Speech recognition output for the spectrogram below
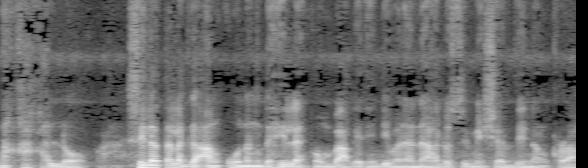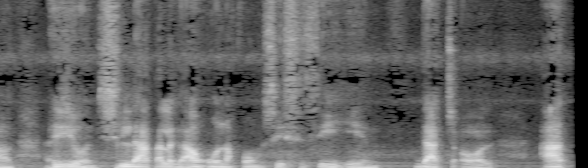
Nakakaloka. Sila talaga ang unang dahilan kung bakit hindi mananalo si Michelle din ng crown. Ayun, sila talaga ang una kong sisisihin. That's all. At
